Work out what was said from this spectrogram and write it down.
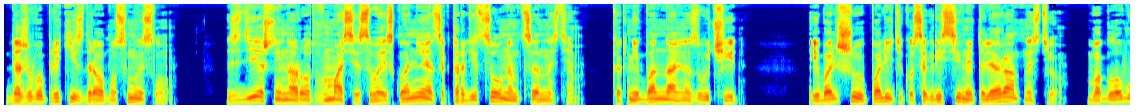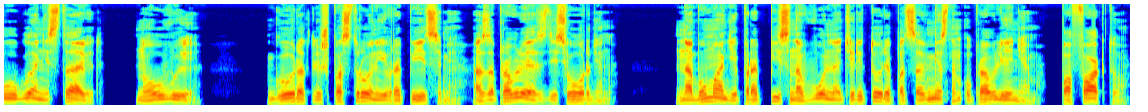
даже вопреки здравому смыслу. Здешний народ в массе своей склоняется к традиционным ценностям, как не банально звучит, и большую политику с агрессивной толерантностью во главу угла не ставит. Но, увы, город лишь построен европейцами, а заправляет здесь орден. На бумаге прописана вольная территория под совместным управлением. По факту,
